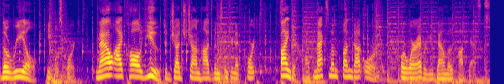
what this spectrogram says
the real People's Court. Now I call you to Judge John Hodgman's internet court. Find it at MaximumFun.org or wherever you download podcasts.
